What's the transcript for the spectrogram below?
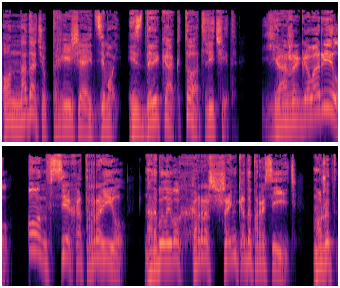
он на дачу приезжает зимой. Издалека кто отличит? Я же говорил, он всех отравил. Надо было его хорошенько допросить. Может,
